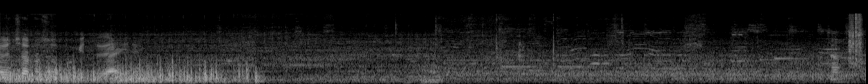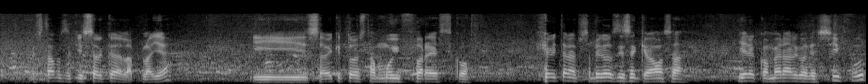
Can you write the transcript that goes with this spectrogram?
Para echarnos un poquito de aire. Estamos aquí cerca de la playa y se ve que todo está muy fresco. Y ahorita nuestros amigos dicen que vamos a ir a comer algo de seafood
